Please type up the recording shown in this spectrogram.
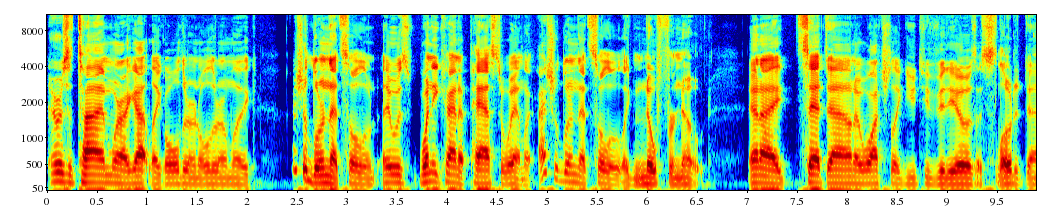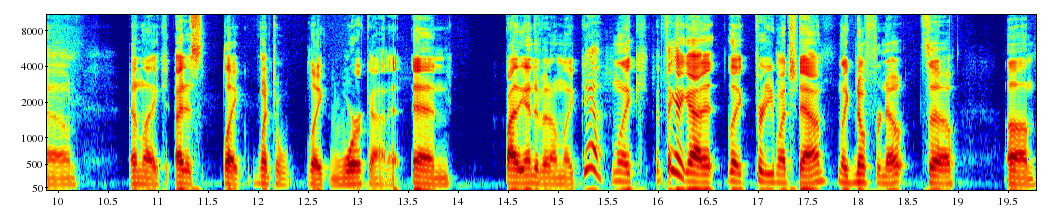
there was a time where I got like older and older. I'm like, I should learn that solo. It was when he kind of passed away. I'm like, I should learn that solo like note for note. And I sat down, I watched like YouTube videos, I slowed it down, and like I just like went to like work on it. And by the end of it, I'm like, yeah, I'm like, I think I got it like pretty much down, like note for note. So, um,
